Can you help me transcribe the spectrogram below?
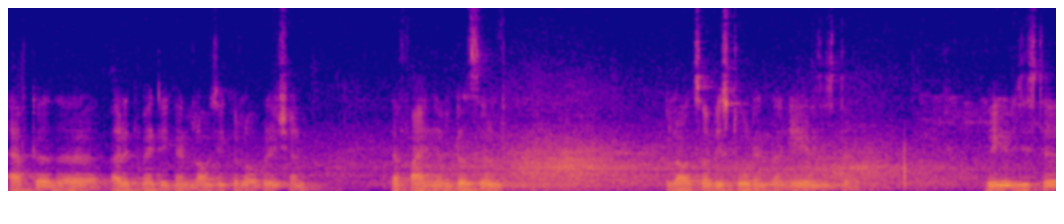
After the arithmetic and logical operation the final result will also be stored in the A register. B register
